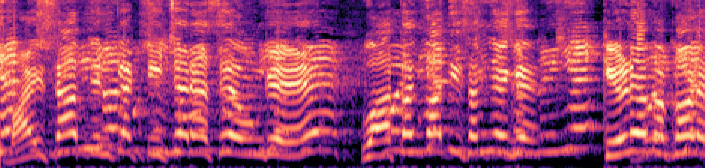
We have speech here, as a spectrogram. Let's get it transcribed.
भाई साहब जिनके टीचर ऐसे होंगे वो आतंकवादी समझेंगे। कीड़े मकोड़े।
